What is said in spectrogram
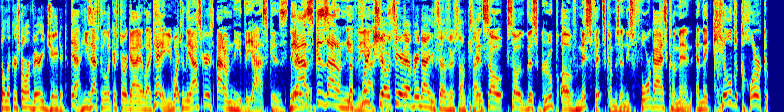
the liquor store, very jaded. yeah, he's asking the liquor store guy like, "Hey, you watching the Oscars? I don't need the Oscars. The Yeah. Oscars, I don't need The the, freak Oscars." show's here every night. He says or something. And so, so this group of misfits comes in. These four guys come in, and they kill the clerk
